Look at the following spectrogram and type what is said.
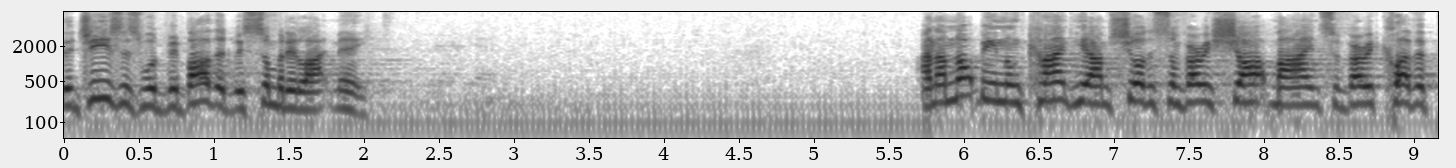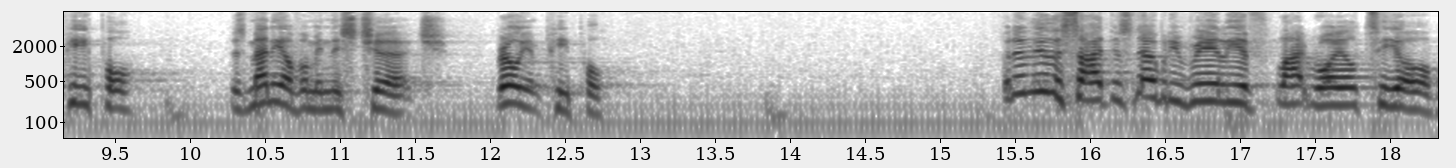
that Jesus would be bothered with somebody like me. And I'm not being unkind here. I'm sure there's some very sharp minds, some very clever people. There's many of them in this church, brilliant people. But on the other side, there's nobody really of like royalty or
